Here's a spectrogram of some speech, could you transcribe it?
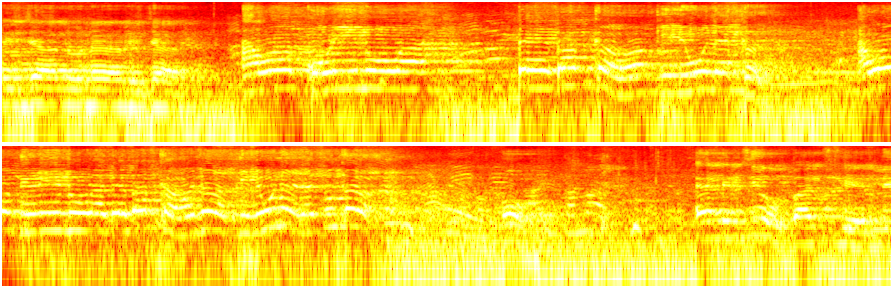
rijaluna rijalu. àwọn ọkùnrin inú wa bẹ́ẹ̀ bá kàn wọ́n kìnìún lẹ́kàn àwọn obìnrin inú wa bẹ́ẹ̀ bá kàn wọ́n náà kìnìún náà lẹ́tún kàn. ẹni tí ò bá tiẹ̀ lé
